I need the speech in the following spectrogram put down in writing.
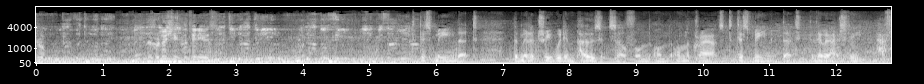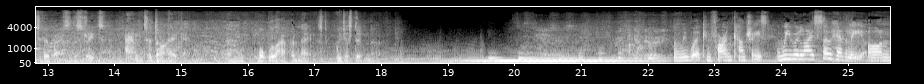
No. The revolution continues. Did this mean that the military would impose itself on, on, on the crowds? Did this mean that they would actually have to go back to the streets and to die again? And what will happen next? We just didn't know. When we work in foreign countries, we rely so heavily on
